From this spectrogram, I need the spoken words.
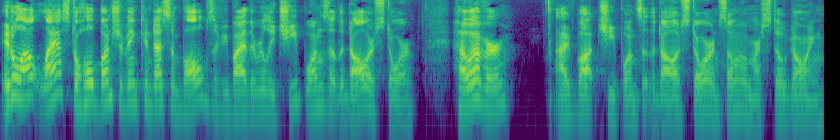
It'll outlast a whole bunch of incandescent bulbs if you buy the really cheap ones at the dollar store. However, I've bought cheap ones at the dollar store and some of them are still going.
